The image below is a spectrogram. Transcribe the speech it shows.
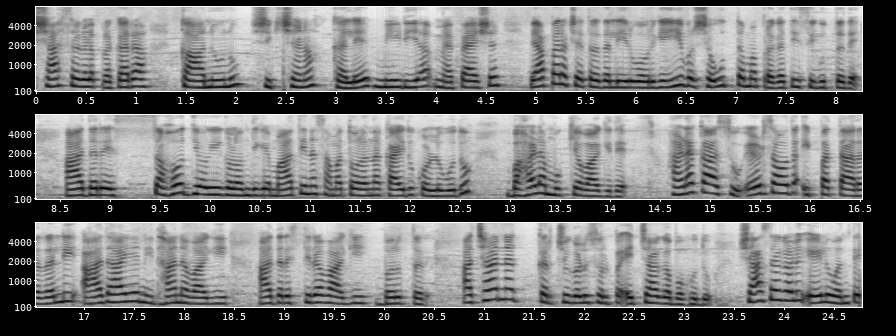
ಶಾಸ್ತ್ರಗಳ ಪ್ರಕಾರ ಕಾನೂನು, ಶಿಕ್ಷಣ, ಕಲೆ, ಮೀಡಿಯಾ ಫ್ಯಾಷನ್ ವ್ಯಾಪಾರ ಕ್ಷೇತ್ರದಲ್ಲಿ ಇರುವವರಿಗೆ ಈ ವರ್ಷ ಉತ್ತಮ ಪ್ರಗತಿ ಸಿಗುತ್ತದೆ. ಆದರೆ ಸಹೋದ್ಯೋಗಿಗಳೊಂದಿಗೆ ಮಾತಿನ ಸಮತೋಲನ ಕಾಯ್ದುಕೊಳ್ಳುವುದು ಬಹಳ ಮುಖ್ಯವಾಗಿದೆ. ಹಣಕಾಸು ಎರಡು ಸಾವಿರದ ಇಪ್ಪತ್ತಾರರಲ್ಲಿ ಆದಾಯ ನಿಧಾನವಾಗಿ, ಆದರೆ ಸ್ಥಿರವಾಗಿ ಬರುತ್ತದೆ. ಅಚಾನಕ್ ಖರ್ಚುಗಳು ಸ್ವಲ್ಪ ಹೆಚ್ಚಾಗಬಹುದು. ಶಾಸ್ತ್ರಗಳು ಹೇಳುವಂತೆ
